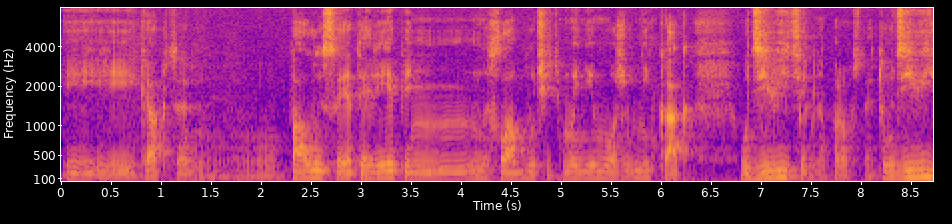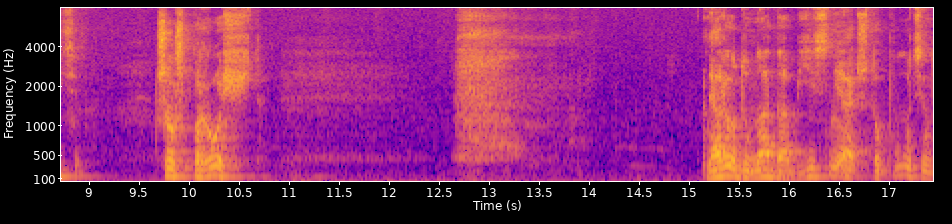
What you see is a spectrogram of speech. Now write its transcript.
и как-то по лысой этой репе нахлобучить мы не можем никак. Удивительно просто, это удивительно. Что ж проще-то? Народу надо объяснять, что Путин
